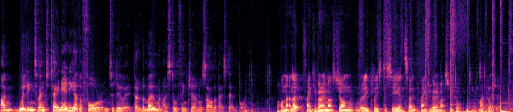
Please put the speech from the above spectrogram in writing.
I'm willing to entertain any other forum to do it, but at the moment, I still think journals are the best endpoint. On that note, thank you very much, John. Really pleased to see you, and so thank you very much for talking to me. My today. pleasure.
